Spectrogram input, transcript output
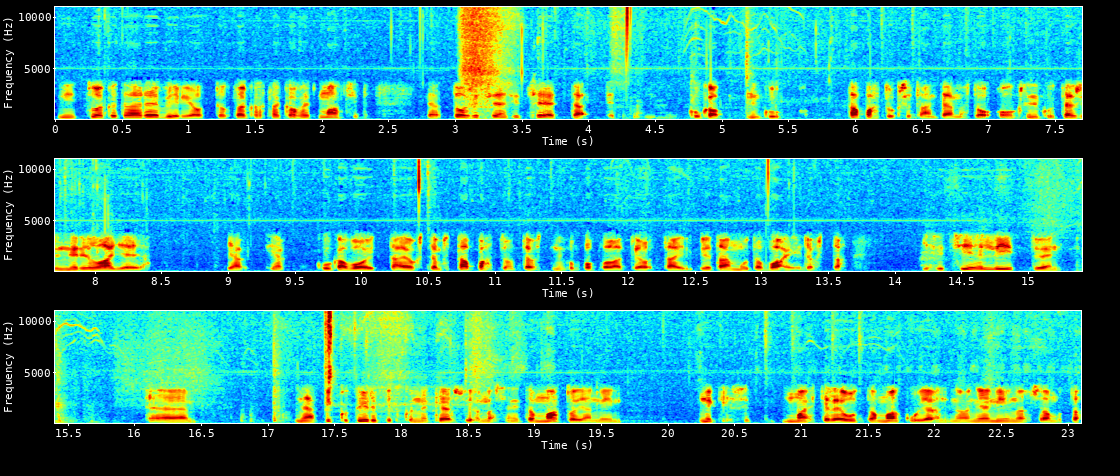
niin tuleeko tämä reviiriottelu, tai tämä kauheat matsit. Ja toisekseen sitten se, että, että kuka, niin kuin, tapahtuuko jotain tämmöistä, onko se niin kuin täysin eri lajeja ja, ja kuka voittaa, onko tämmöistä tapahtunut tämmöistä niin populaatio tai jotain muuta vaihdosta. Ja sitten siihen liittyen ää, nämä pikkutirpit, kun ne käy syömässä niitä matoja, niin nekin sitten maistelee uutta makuja, ne on ja niin noissa, mutta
